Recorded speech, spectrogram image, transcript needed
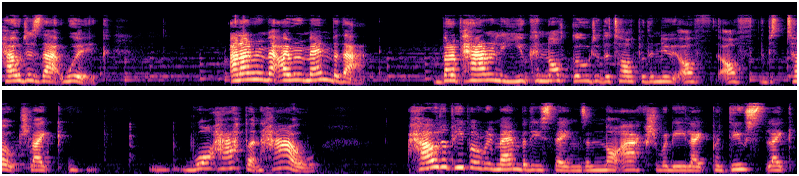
how does that work? And I, rem I remember that. But apparently you cannot go to the top of the new off off the torch. Like what happened? How? How do people remember these things and not actually like produce like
